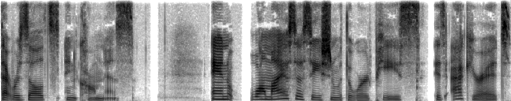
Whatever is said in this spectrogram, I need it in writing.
that results in calmness. And while my association with the word peace is accurate,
